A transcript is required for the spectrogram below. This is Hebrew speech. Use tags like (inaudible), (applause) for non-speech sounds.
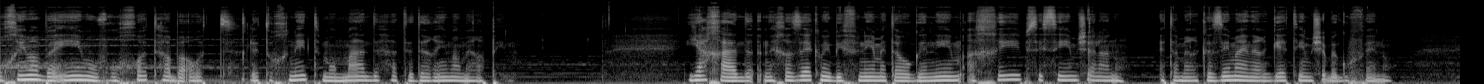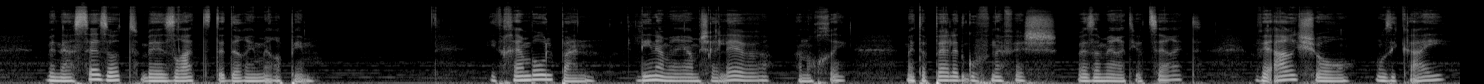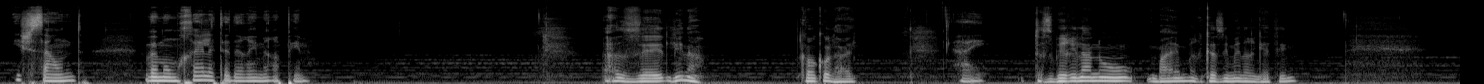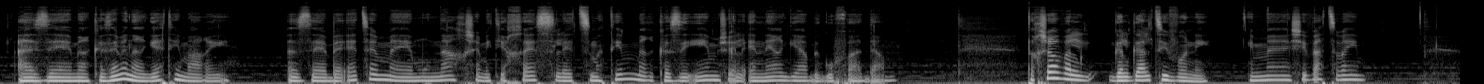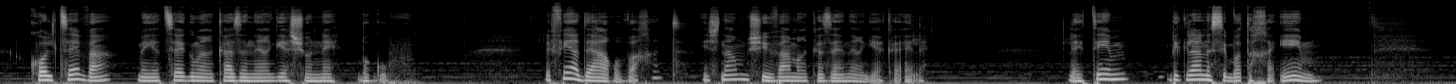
ברוכים הבאים וברוכות הבאות לתוכנית ממ"ד התדרים המרפאים. יחד נחזק מבפנים את העוגנים הכי בסיסיים שלנו, את המרכזים האנרגטיים שבגופנו, ונעשה זאת בעזרת תדרים מרפאים. איתכם באולפן, לינה מרים שלו, אנוכי, מטפלת גוף נפש וזמרת יוצרת, וארי שור, מוזיקאי, איש סאונד ומומחה לתדרים מרפאים. אז uh, לינה, קודם כל היי. היי. תסבירי לנו מה הם מרכזים אנרגטיים. אז uh, מרכזים אנרגטיים, ארי, זה בעצם uh, מונח שמתייחס לצמתים מרכזיים של אנרגיה בגוף האדם. תחשוב על גלגל צבעוני עם שבעה צבעים. כל צבע מייצג מרכז אנרגיה שונה בגוף. לפי הדעה הרווחת, ישנם שבעה מרכזי אנרגיה כאלה. לעתים, בגלל נסיבות החיים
